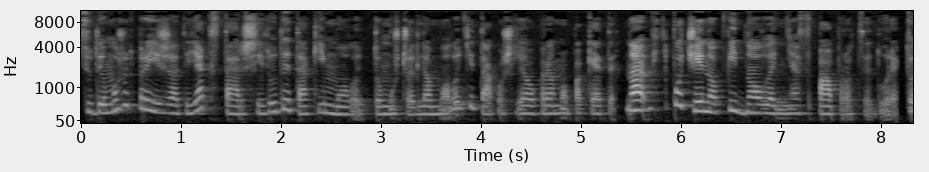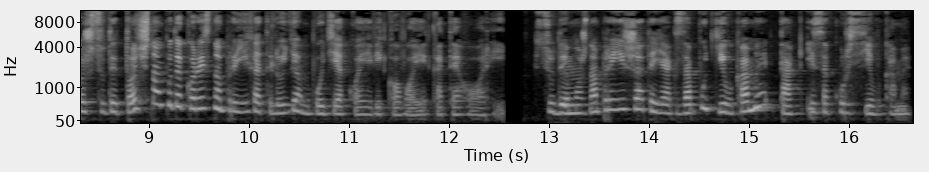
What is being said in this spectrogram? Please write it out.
Сюди можуть приїжджати як старші люди, так і молодь, тому що для молоді також є окремо пакети на відпочинок, відновлення, спа процедури. Тож сюди точно буде корисно приїхати людям будь-якої вікової категорії. Сюди можна приїжджати як за путівками, так і за курсівками.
